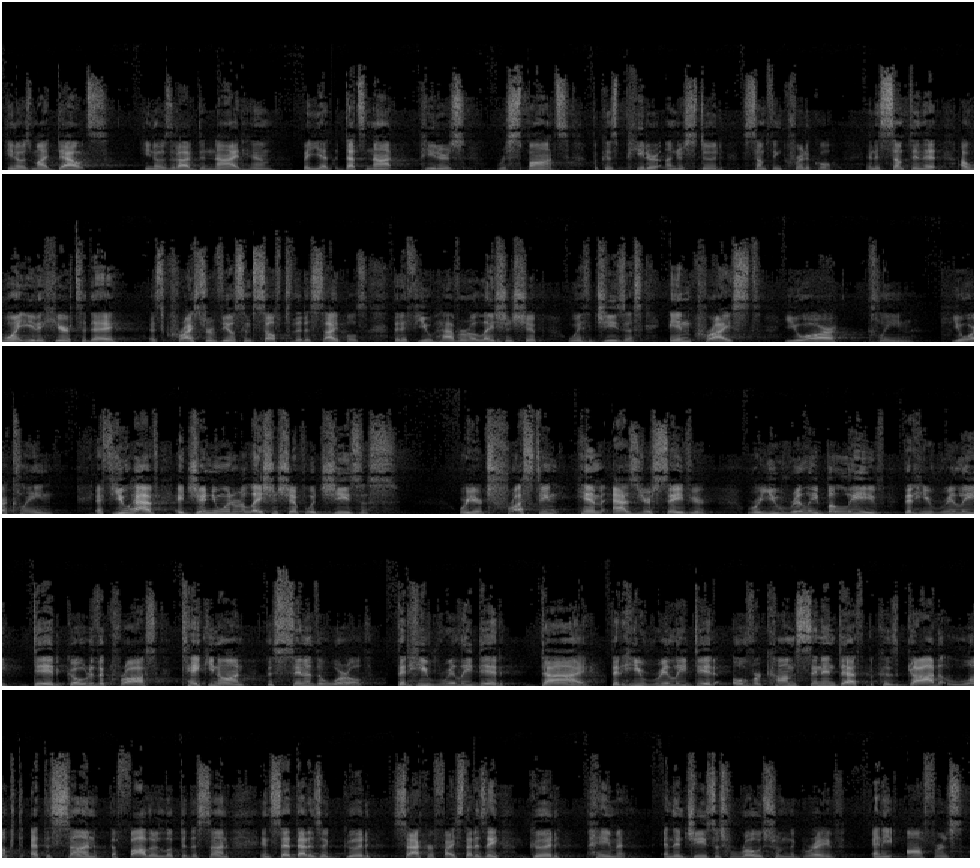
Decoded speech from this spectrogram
He knows my doubts. He knows that I've denied him. But yet, that's not Peter's response because Peter understood something critical. And it's something that I want you to hear today as Christ reveals himself to the disciples that if you have a relationship with Jesus, in Christ, you are clean. You are clean. If you have a genuine relationship with Jesus, where you're trusting Him as your Savior, where you really believe that He really did go to the cross, taking on the sin of the world, that He really did die, that He really did overcome sin and death because God looked at the Son, the Father looked at the Son, and said, That is a good sacrifice, that is a good payment. And then Jesus rose from the grave and He offers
